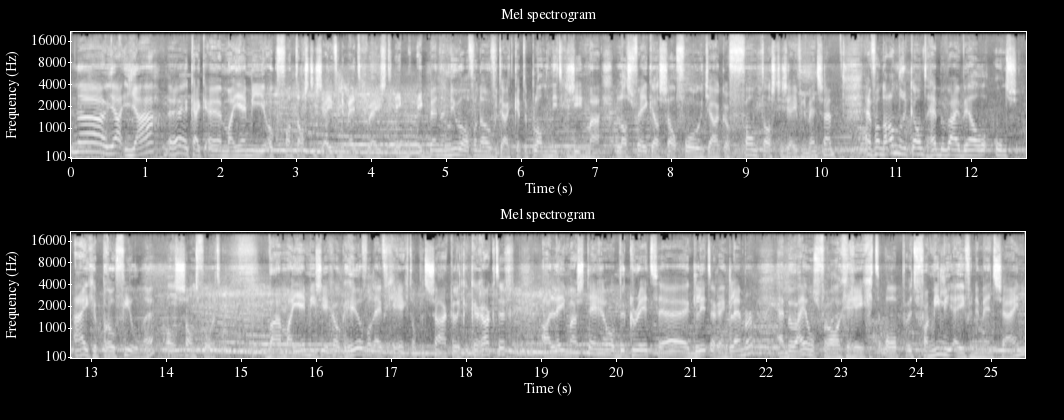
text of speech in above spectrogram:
Nou ja, ja. Kijk, eh, Miami ook fantastisch evenement geweest. Ik, ik ben er nu al van overtuigd. Ik heb de plannen niet gezien, maar Las Vegas zal volgend jaar ook een fantastisch evenement zijn. En van de andere kant hebben wij wel ons eigen profiel hè, als Zandvoort. Waar Miami zich ook heel veel heeft gericht op het zakelijke karakter. Alleen maar sterren op de grid, hè, glitter en glamour. Hebben wij ons vooral gericht op het familie-evenement zijn.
